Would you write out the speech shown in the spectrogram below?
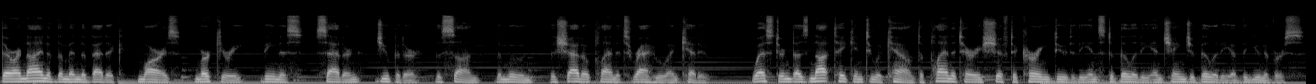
There are 9 of them in the Vedic, Mars, Mercury, Venus, Saturn, Jupiter, the sun, the moon, the shadow planets Rahu and Ketu. Western does not take into account the planetary shift occurring due to the instability and changeability of the universe.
